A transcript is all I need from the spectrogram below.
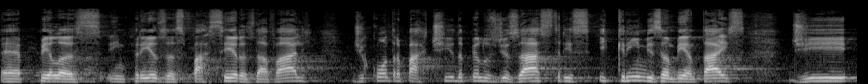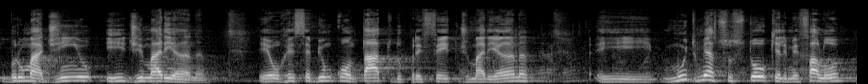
é, pelas empresas parceiras da Vale, de contrapartida pelos desastres e crimes ambientais de Brumadinho e de Mariana. Eu recebi um contato do prefeito de Mariana e muito me assustou o que ele me falou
